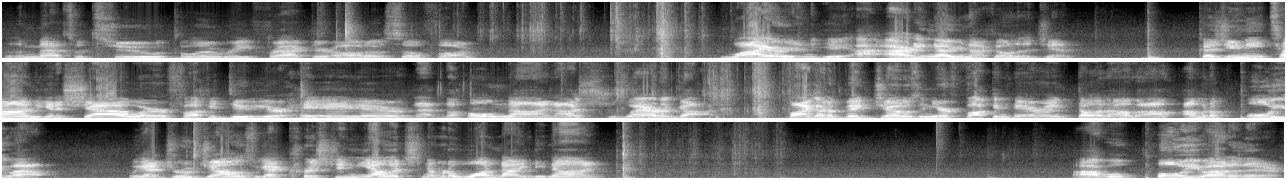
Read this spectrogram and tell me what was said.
So the Mets with two blue refractor autos so far. Why are you, I already know you're not going to the gym. Because you need time to get a shower, fucking do your hair, that the whole nine. I swear to God, if I go to Big Joe's and your fucking hair ain't done, I'm, I'm, I'm going to pull you out. We got Drew Jones. We got Christian Yelich, number to 199. I will pull you out of there.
